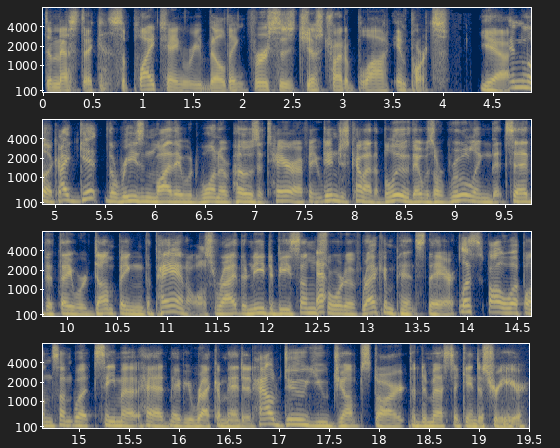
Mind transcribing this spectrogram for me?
domestic supply chain rebuilding versus just try to block imports. Yeah. And look, I get the reason why they would want to impose a tariff. It didn't just come out of the blue. There was a ruling that said that they were dumping the panels, right? There need to be some yeah. sort of recompense there. Let's follow up on some what SEMA had maybe recommended. How do you jumpstart the domestic industry here?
